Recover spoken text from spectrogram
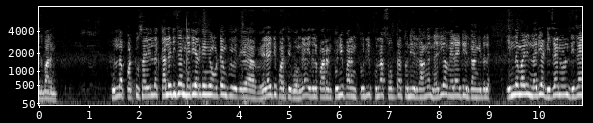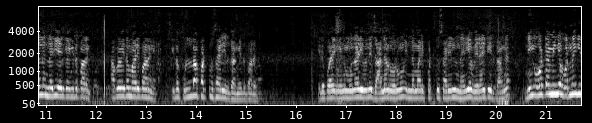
இது பாருங்க. ஃபுல்லா பட்டு சாரியில கலர் டிசைன் நிறைய இருக்குங்க ஒரு டைம் வெரைட்டி பார்த்துக்கோங்க. இதுல பாருங்க துணி பாருங்க துணி ஃபுல்லா சோப்டா துணி இருக்காங்க. நிறைய வெரைட்டி இருக்காங்க இதுல. இந்த மாதிரி நிறைய டிசைன் வேணும் டிசைன்ல நிறைய இருக்காங்க இது பாருங்க. அப்புறம் இதை மாதிரி பாருங்க. இதை ஃபுல்லா பட்டு சாரி இருக்காங்க. இது பாருங்க. இது பாருங்க இந்த முன்னாடி வந்து ஜாலர் வரும். இந்த மாதிரி பட்டு சாரியில நிறைய வெரைட்டி இருக்காங்க. நீங்க ஓட்டாமீங்க வர்ணங்கி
